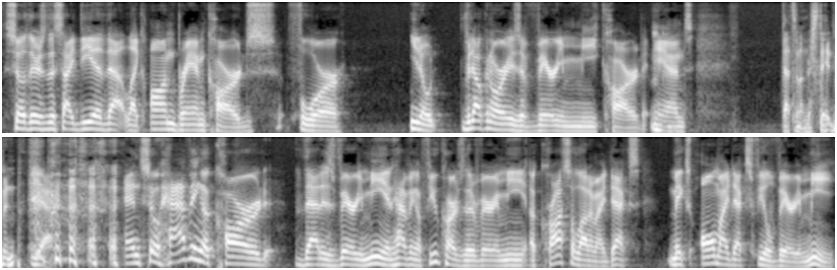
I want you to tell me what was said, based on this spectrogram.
So there's this idea that like on brand cards for, you know, Vedalken Orrery is a very me card, and That's an understatement. yeah. and so having a card that is very me and having a few cards that are very me across a lot of my decks makes all my decks feel very me.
